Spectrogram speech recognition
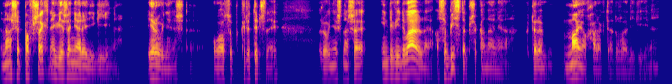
nasze powszechne wierzenia religijne i również u osób krytycznych, również nasze indywidualne, osobiste przekonania, które mają charakter religijny,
